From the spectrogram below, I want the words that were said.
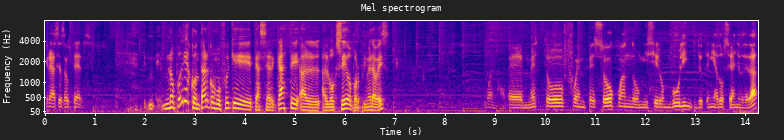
Gracias a ustedes. ¿Nos podrías contar cómo fue que te acercaste al, boxeo por primera vez? Bueno, eh, esto fue, empezó cuando me hicieron bullying, yo tenía 12 años de edad,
